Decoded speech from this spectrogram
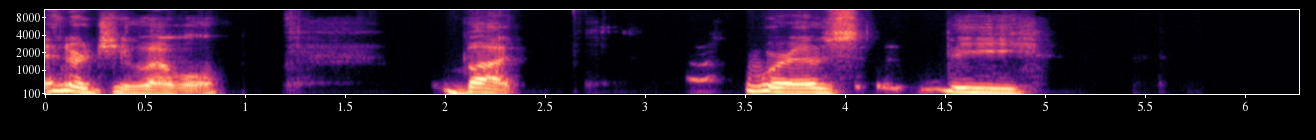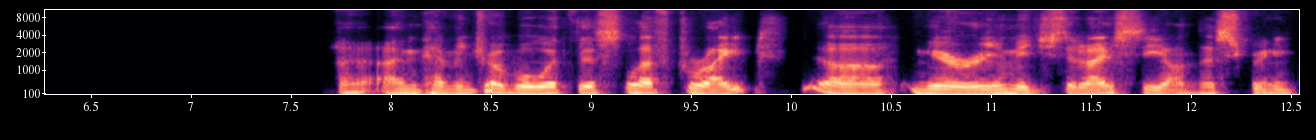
energy level. But whereas the I'm having trouble with this left-right uh, mirror image that I see on the screen.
